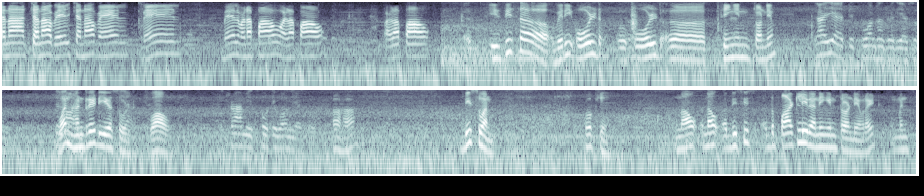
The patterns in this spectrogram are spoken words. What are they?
Chana chana bhel chana bhel bhel bhel vada pav vada pav vada pav is this a very old old thing in टॉन्डियम Uh, yes, it's 100 years old. The one line- hundred years old Yeah. Wow The tram is 41 years old. हा हा this one okay now now this is the partly running in टॉन्डियम right means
